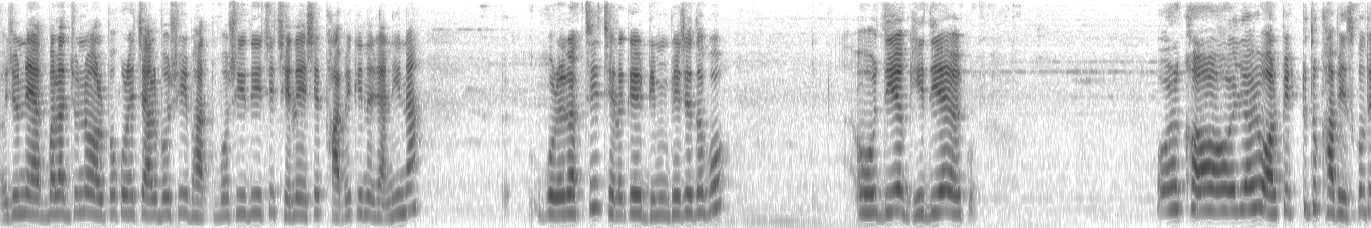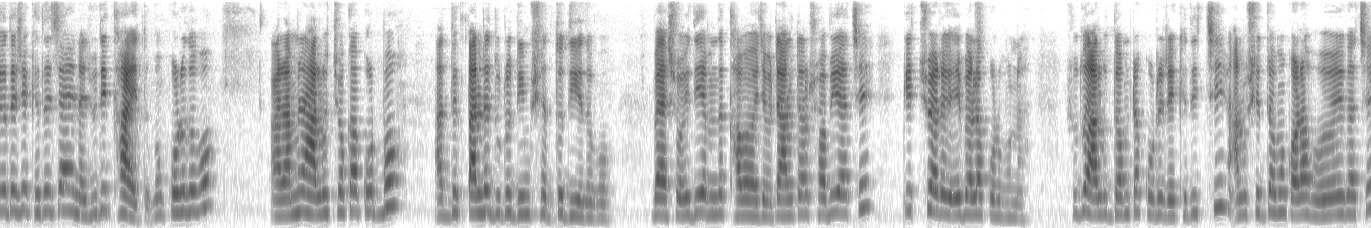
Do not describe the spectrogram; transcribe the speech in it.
ওই জন্য একবেলার জন্য অল্প করে চাল বসিয়ে, ভাত বসিয়ে দিয়েছি। ছেলে এসে খাবে কি না জানি না। করে রাখছি। ছেলেকে ডিম ভেজে দেবো। ও দিয়ে ঘি দিয়ে ওর খাওয়া হয়ে যাবে, অল্প একটু তো খাবে, স্কুল থেকে তো এসে খেতে চায় না, যদি খায় তো করে দেবো। আর আমি আলুর চোখা করব, অর্ধেক পারলে দুটো ডিম সেদ্ধ দিয়ে দেবো। ব্যাস, ওই দিয়ে আমাদের খাওয়া হয়ে যাবে। ডাল টাল সবই আছে, কিচ্ছু আর এবেলা করব না। শুধু আলুর দমটা করে রেখে দিচ্ছি। আলু সেদ্ধ আমার করা হয়ে গেছে।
